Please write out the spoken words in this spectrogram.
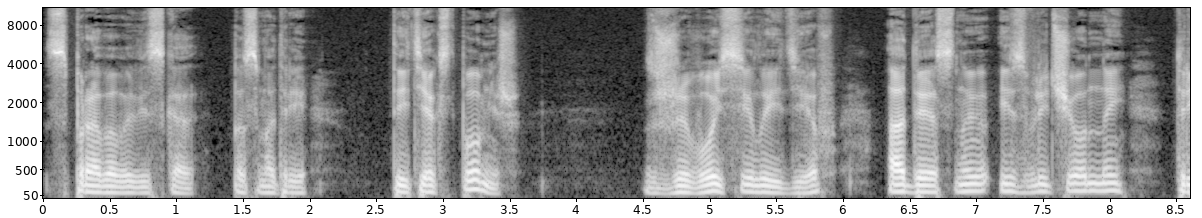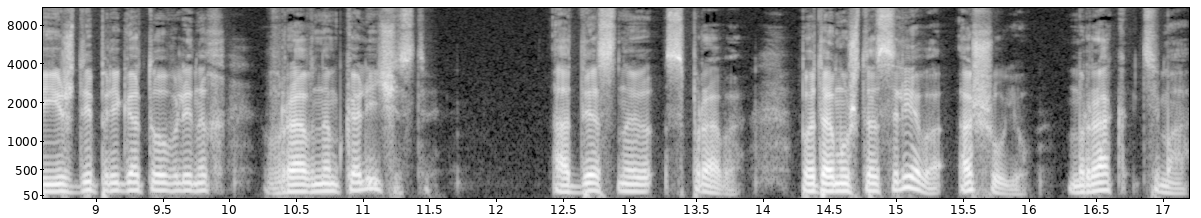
С правого виска посмотри. Ты текст помнишь? С живой силой дев, одесную извлеченной, трижды приготовленных в равном количестве. Одесную справа, потому что слева Ашую, мрак, тьма,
